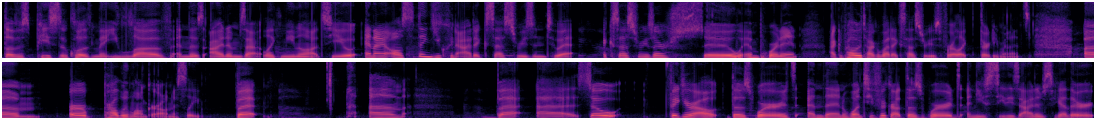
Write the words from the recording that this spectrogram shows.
those pieces of clothing that you love and those items that like mean a lot to you. And I also think you can add accessories into it. Accessories are so important. I could probably talk about accessories for like 30 minutes. Um or probably longer honestly. But um but uh so figure out those words and then once you figure out those words and you see these items together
